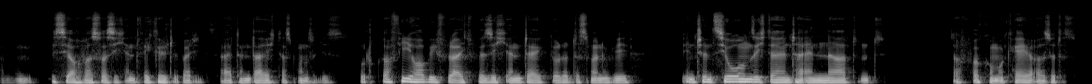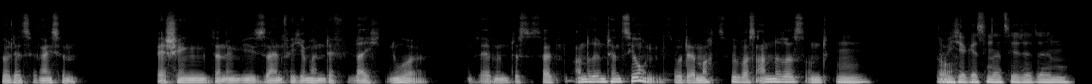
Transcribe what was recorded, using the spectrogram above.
ähm, ist ja auch was, was sich entwickelt über die Zeit. Dann dadurch, dass man so dieses Fotografie-Hobby vielleicht für sich entdeckt oder dass man irgendwie die Intention sich dahinter ändert und ist auch vollkommen okay. Also das sollte jetzt ja gar nicht so ein Bashing dann irgendwie sein für jemanden, der vielleicht nur im selben, das ist halt eine andere Intention. So, der macht es für was anderes und hm. Ja. Wie ich ja gestern erzählt hatte, ähm,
